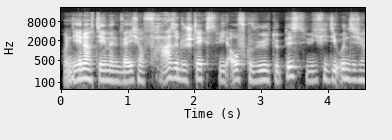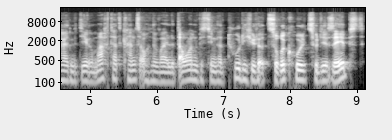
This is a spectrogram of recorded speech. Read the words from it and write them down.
Und je nachdem, in welcher Phase du steckst, wie aufgewühlt du bist, wie viel die Unsicherheit mit dir gemacht hat, kann es auch eine Weile dauern, bis die Natur dich wieder zurückholt zu dir selbst.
